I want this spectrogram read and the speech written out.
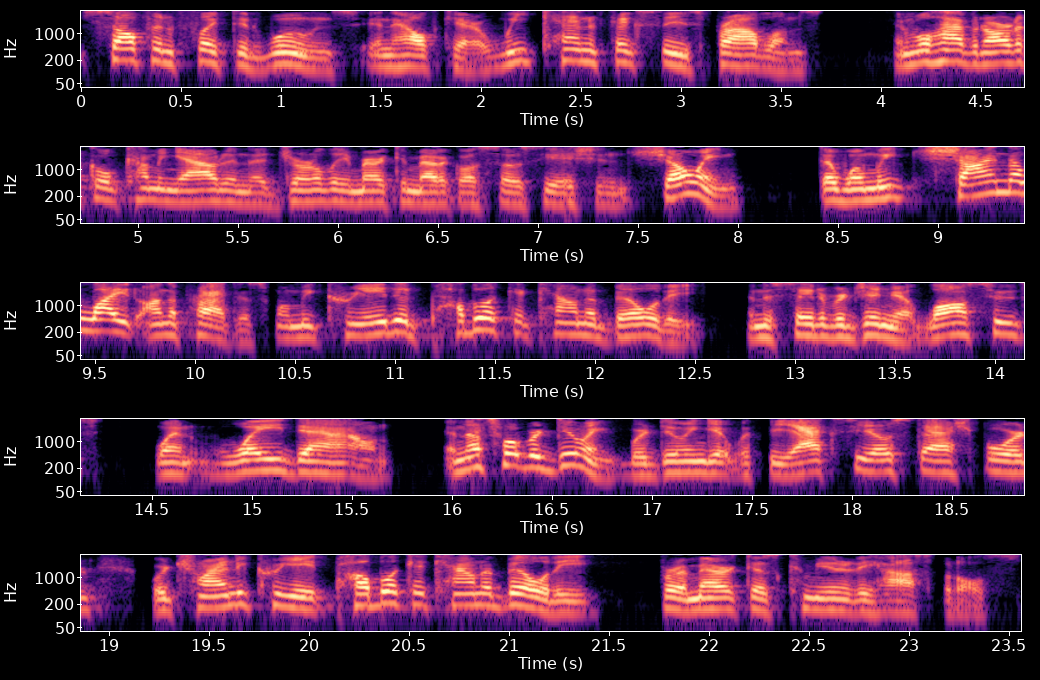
self-inflicted wounds in healthcare. We can fix these problems, and we'll have an article coming out in the Journal of the American Medical Association showing that when we shine the light on the practice, when we created public accountability in the state of Virginia, lawsuits went way down. And that's what we're doing. We're doing it with the Axios dashboard. We're trying to create public accountability for America's community hospitals.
